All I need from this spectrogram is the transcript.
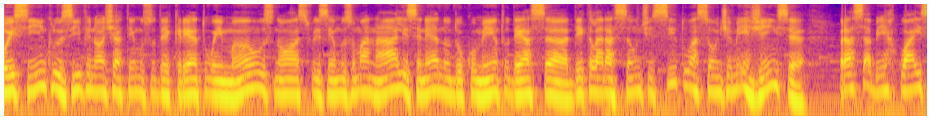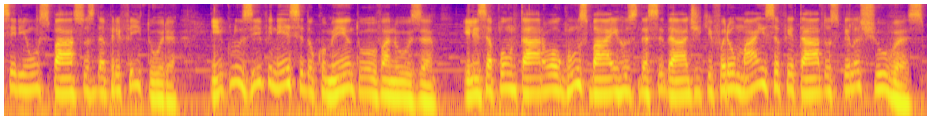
Foi sim, inclusive nós já temos o decreto em mãos, nós fizemos uma análise né, no documento dessa declaração de situação de emergência para saber quais seriam os passos da prefeitura. Inclusive nesse documento, Vanusa, eles apontaram alguns bairros da cidade que foram mais afetados pelas chuvas.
